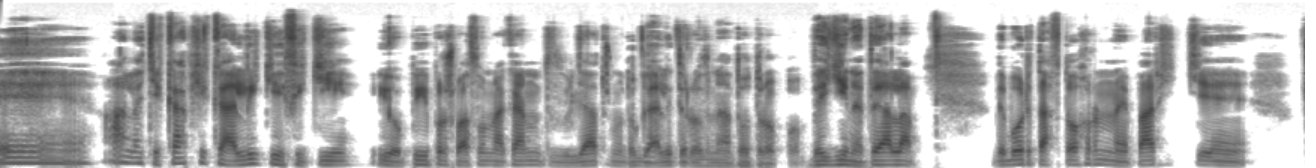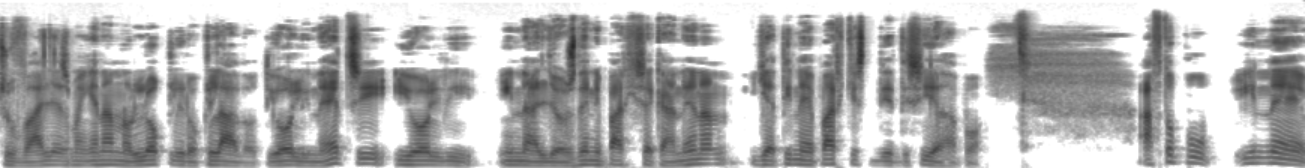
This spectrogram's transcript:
ε, αλλά και κάποιοι καλοί και ηθικοί οι οποίοι προσπαθούν να κάνουν τη δουλειά τους με τον καλύτερο δυνατό τρόπο. Δεν γίνεται, αλλά δεν μπορεί ταυτόχρονα να υπάρχει και τσουβάλιασμα για έναν ολόκληρο κλάδο. Ότι όλοι είναι έτσι ή όλοι είναι αλλιώς. Δεν υπάρχει σε κανέναν, γιατί να υπάρχει και στην διαιτησία, θα πω. Αυτό που είναι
